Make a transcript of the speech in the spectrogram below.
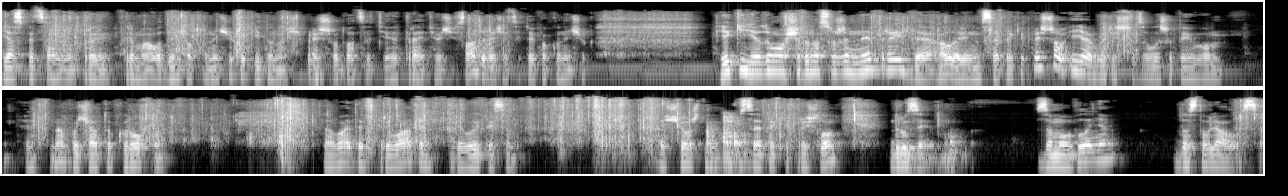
Я спеціально притримав один пакуночок, який до нас ще прийшов 23 числа. До речі, це той пакуночок, який я думав, що до нас вже не прийде, але він все-таки прийшов, і я вирішив залишити його е, на початок року. Давайте відкривати, дивитися. А що ж нам все-таки прийшло? Друзі, замовлення доставлялося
